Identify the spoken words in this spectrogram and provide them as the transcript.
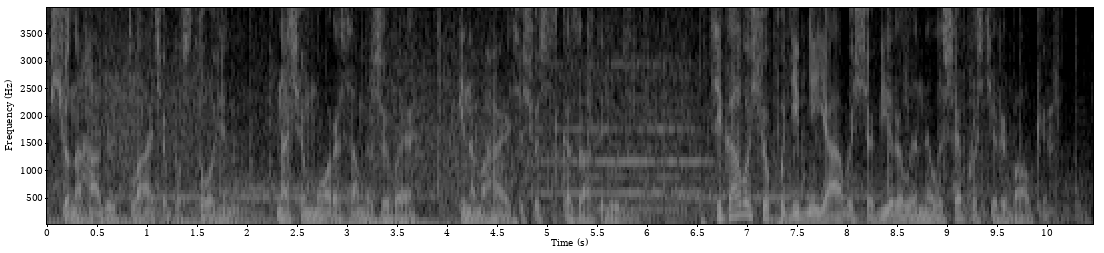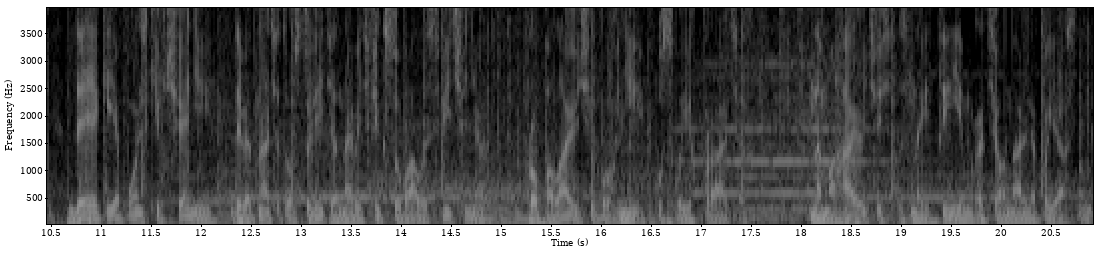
що нагадують плач або стогін, наче море саме живе і намагається щось сказати людям. Цікаво, що в подібні явища вірили не лише прості рибалки. Деякі японські вчені 19 століття навіть фіксували свідчення про палаючі вогні у своїх працях, намагаючись знайти їм раціональне пояснення.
